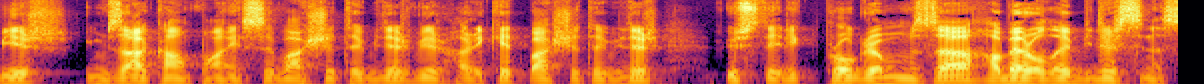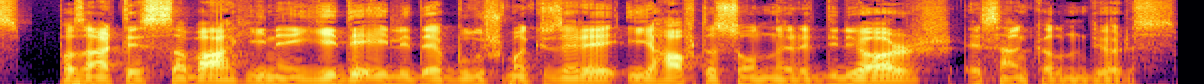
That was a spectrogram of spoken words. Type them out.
bir imza kampanyası başlatabilir, bir hareket başlatabilir. Üstelik programımıza haber olabilirsiniz. Pazartesi sabah yine 7.50'de buluşmak üzere iyi hafta sonları diliyor, esen kalın diyoruz.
